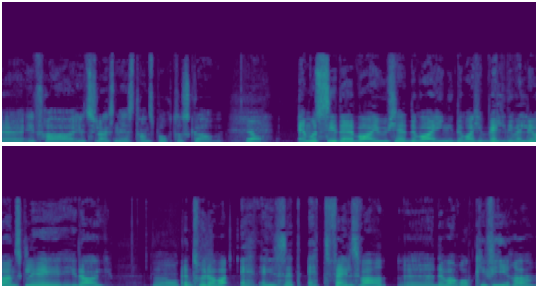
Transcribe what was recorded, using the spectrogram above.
eh, fra Utslagsnes Transport og Skarv. ja. Jeg må si det var jo ikke, det var det var ikke veldig, veldig vanskelig i, dag. Nei, Jeg tror det var et, jeg har sett ett feil svar. Eh, Det var Rocky 4.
